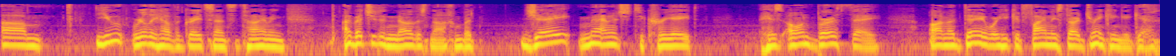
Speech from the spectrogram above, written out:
um, you really have a great sense of timing. I bet you didn't know this, Nachum, but Jay managed to create his own birthday on a day where he could finally start drinking again.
